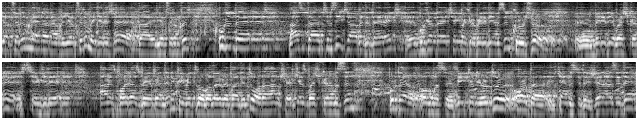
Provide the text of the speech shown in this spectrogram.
yatırım en önemli yatırım ve geleceğe dair yatırımdır. Bugün de nazik davetimizi icabet ederek e, bugün de Çekmeköy Belediye'mizin kurucu e, belediye başkanı sevgili Ahmet Poyraz Beyefendi'nin kıymetli babaları vefat etti. Orhan Çerkez Başkanımızın burada olması bekleniyordu. Orada kendisi de cenazede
